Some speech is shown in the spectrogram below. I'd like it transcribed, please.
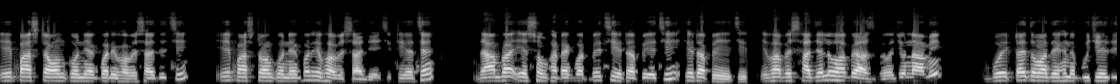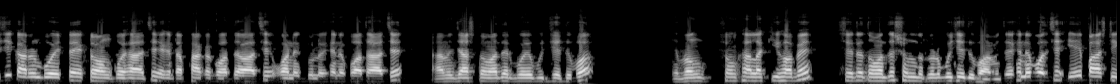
এই পাঁচটা অঙ্ক নিয়ে একবার এভাবে সাজিয়েছি। এই পাঁচটা অঙ্ক নিয়ে একবার এভাবে সাজিয়েছি। ঠিক আছে? যে আমরা এর সংখ্যাটা একবার পেয়েছি, এটা পেয়েছি এটা পেয়েছি। এভাবে সাজালেও হবে আসবে। ওই জন্য আমি বইয়েরটাই তোমাদের এখানে বুঝিয়ে দিচ্ছি কারণ বইয়েরটা একটা অঙ্ক হয়ে আছে এখানে ফাঁকা কথা আছে, অনেকগুলো এখানে কথা আছে। আমি জাস্ট তোমাদের বইয়ে বুঝিয়ে দেব। এবং সংখ্যালা কি হবে সেটা তোমাদের সুন্দর করে বুঝিয়ে দেবো আমি। তো এখানে বলছে এই পাঁচটি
